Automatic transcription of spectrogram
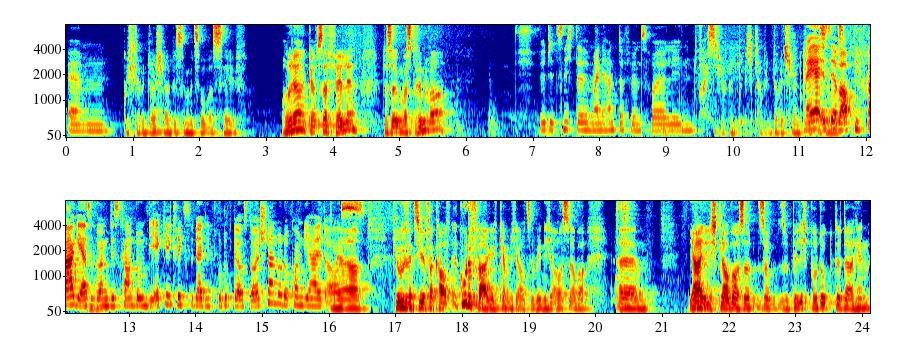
Ähm, Gut, ich glaube, in Deutschland bist du mit sowas safe. Oder? Gab es da Fälle, dass da irgendwas drin war? Ich würde jetzt nicht äh, meine Hand dafür ins Feuer legen. Ich weiß nicht, ob in, ich glaube, in Deutschland. Naja, ist ja aber auch die Frage, also beim Discounter um die Ecke, kriegst du da die Produkte aus Deutschland oder kommen die halt aus... Ja, gut, wenn es hier verkauft. äh, Gute Frage, ich kenne mich auch zu wenig aus, aber ähm, ja, ich glaube auch so, so, so Billigprodukte dahin.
